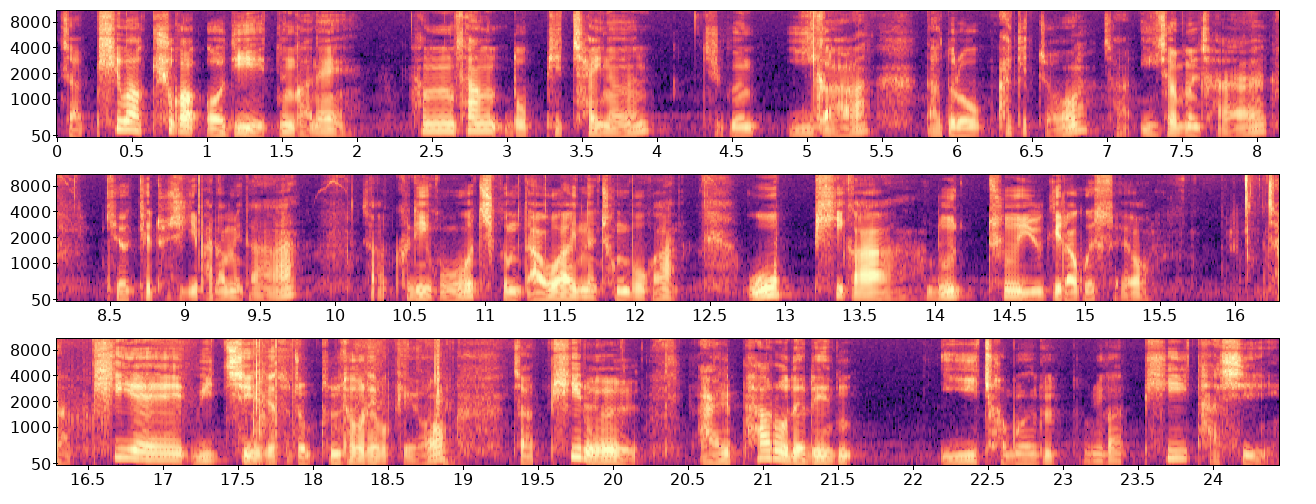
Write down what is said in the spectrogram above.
자, P와 Q가 어디에 있든 간에 항상 높이 차이는 지금 2가 나도록 하겠죠. 자, 이 점을 잘 기억해 두시기 바랍니다. 자, 그리고 지금 나와 있는 정보가 5P가 루트 6이라고 했어요. 자, P의 위치에 대해서 좀 분석을 해볼게요. 자, P를 알파로 내린 이 점은 우리가 P 다시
